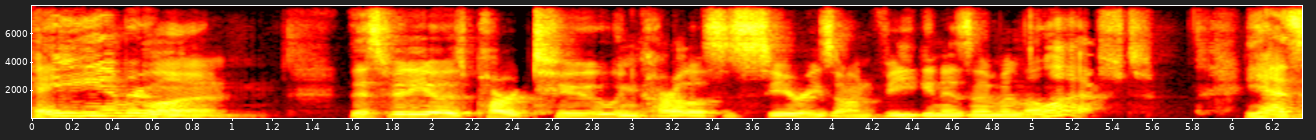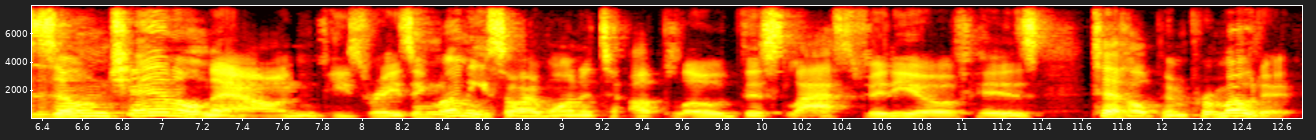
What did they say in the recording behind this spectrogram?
Hey everyone! This video is part two in Carlos's series on veganism and the left. He has his own channel now and he's raising money so I wanted to upload this last video of his to help him promote it.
